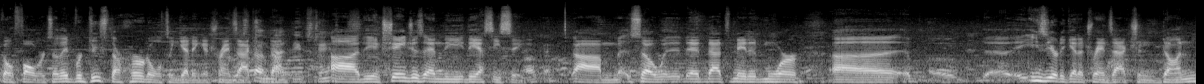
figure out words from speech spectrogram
go forward. So they've reduced the hurdle to getting a transaction done. done. The exchanges? Uh, the exchanges and the, the SEC. Okay. Um, so it, it, that's made it more uh, easier to get a transaction done,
